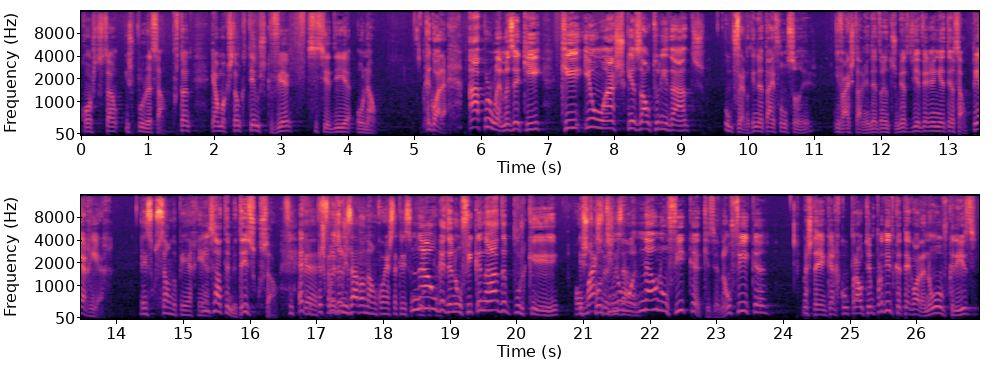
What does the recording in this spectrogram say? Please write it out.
construção e exploração. Portanto, é uma questão que temos que ver se se adia ou não. Agora, há problemas aqui que eu acho que as autoridades, o governo que ainda está em funções, e vai estar ainda durante os meses, devia verem atenção. PRR. A execução do PRR. Exatamente, a execução. Fica as fragilizado coisas... ou não com esta crise política? Não, quer dizer, não fica nada, porque ou isto mais continua. Não, não fica. Quer dizer, não fica. Mas têm que recuperar o tempo perdido, que até agora não houve crise.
